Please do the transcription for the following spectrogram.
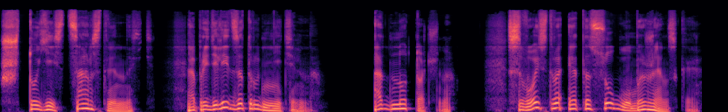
Что есть царственность, определить затруднительно. Одно точно. Свойство это сугубо женское.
